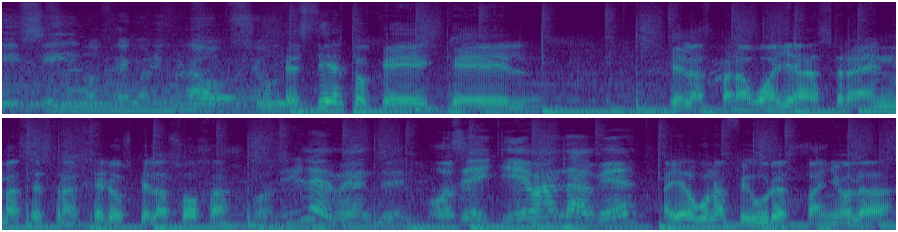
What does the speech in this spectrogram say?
Y sí, no tengo ninguna opción. ¿Es cierto que, que, el- que las paraguayas traen más extranjeros que las hojas? Posiblemente. O se llevan también. ¿Hay alguna figura española,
